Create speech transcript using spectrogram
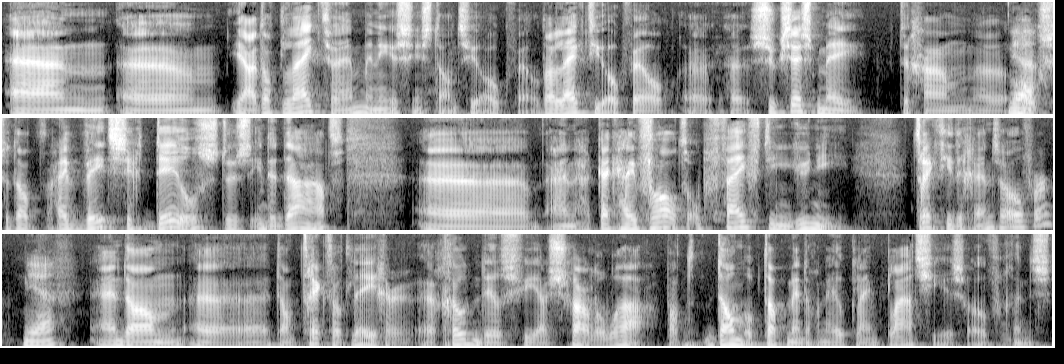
En ehm, ja, dat lijkt hem in eerste instantie ook wel. Daar lijkt hij ook wel eh, eh, succes mee te gaan oogsten. Dat, hij weet zich deels, dus inderdaad. en kijk, hij valt op 15 juni. Trekt hij de grens over. Ja. En dan, eh, dan trekt dat leger eh, grotendeels via Charleroi, wat dan op dat moment nog een heel klein plaatsje is overigens,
